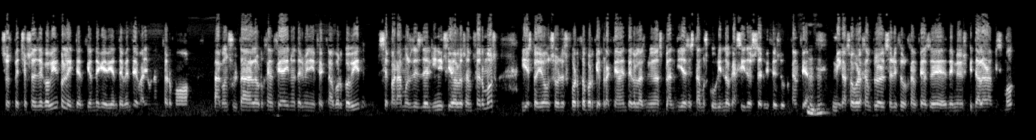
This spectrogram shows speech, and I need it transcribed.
sospechosas de COVID, con la intención de que evidentemente vaya un enfermo a consultar a la urgencia y no termine infectado por COVID. Separamos desde el inicio a los enfermos y esto lleva un sobreesfuerzo porque prácticamente con las mismas plantillas estamos cubriendo casi dos servicios de urgencia. En mi caso, por ejemplo, el servicio de urgencias de, mi hospital ahora mismo,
